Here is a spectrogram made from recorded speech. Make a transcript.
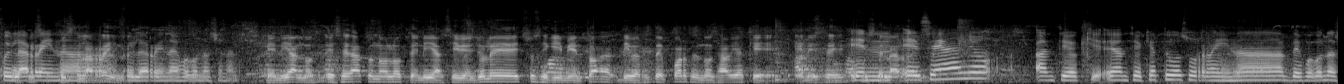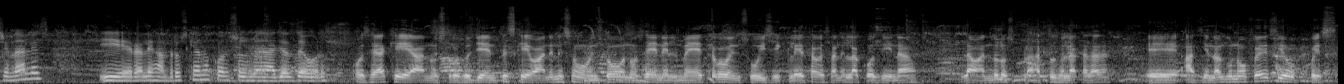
fui la reina, la reina. Fui la reina de Juegos Nacionales. Genial, ese dato no lo tenía. Si bien yo le he hecho seguimiento a diversos deportes, no sabía que en ese en la reina. ese año Antioquia, Antioquia tuvo su reina de Juegos Nacionales y era Alejandro Osquiano con sus medallas de oro. O sea que a nuestros oyentes que van en ese momento, no sé, en el metro, en su bicicleta o están en la cocina lavando los platos en la casa, eh, haciendo algún oficio, pues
